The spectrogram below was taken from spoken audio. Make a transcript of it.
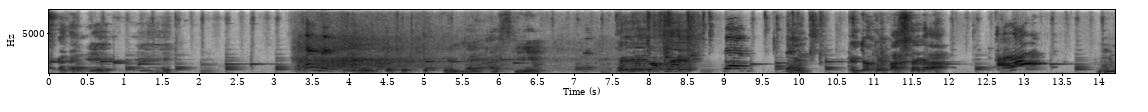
টাকা দেন এ এ। এনে এই চকলেট এই নেন আইসক্রিম। এই যে চকলেট। দেন এই চকলেট পাঁচ টাকা। খালা হুম?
